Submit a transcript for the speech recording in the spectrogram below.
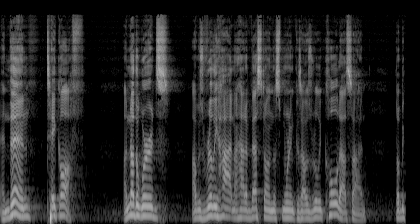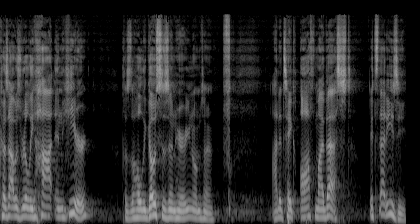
and then take off. In other words, I was really hot and I had a vest on this morning because I was really cold outside. But because I was really hot in here, because the Holy Ghost is in here, you know what I'm saying? I had to take off my vest. It's that easy.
